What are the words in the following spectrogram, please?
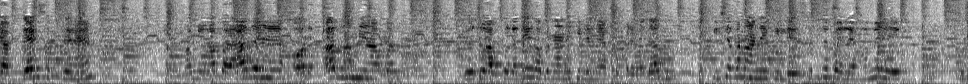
कि आप देख सकते हैं, हम यहाँ पर आ गए हैं और अब हम यहाँ पर जो जो आपको लगेगा बनाने के लिए मैं आपको पहले बता दूँ। इसे बनाने के लिए सबसे पहले हमें एक कुछ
